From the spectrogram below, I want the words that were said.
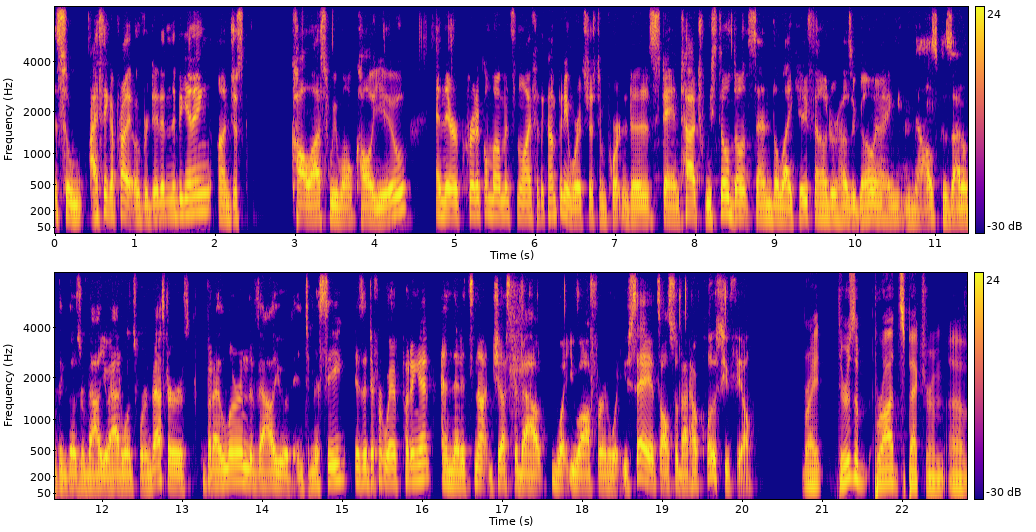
so I think I probably overdid it in the beginning on just call us, we won't call you. And there are critical moments in the life of the company where it's just important to stay in touch. We still don't send the like, hey, founder, how's it going emails because I don't think those are value add once we're investors. But I learned the value of intimacy is a different way of putting it. And that it's not just about what you offer and what you say, it's also about how close you feel. Right. There is a broad spectrum of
